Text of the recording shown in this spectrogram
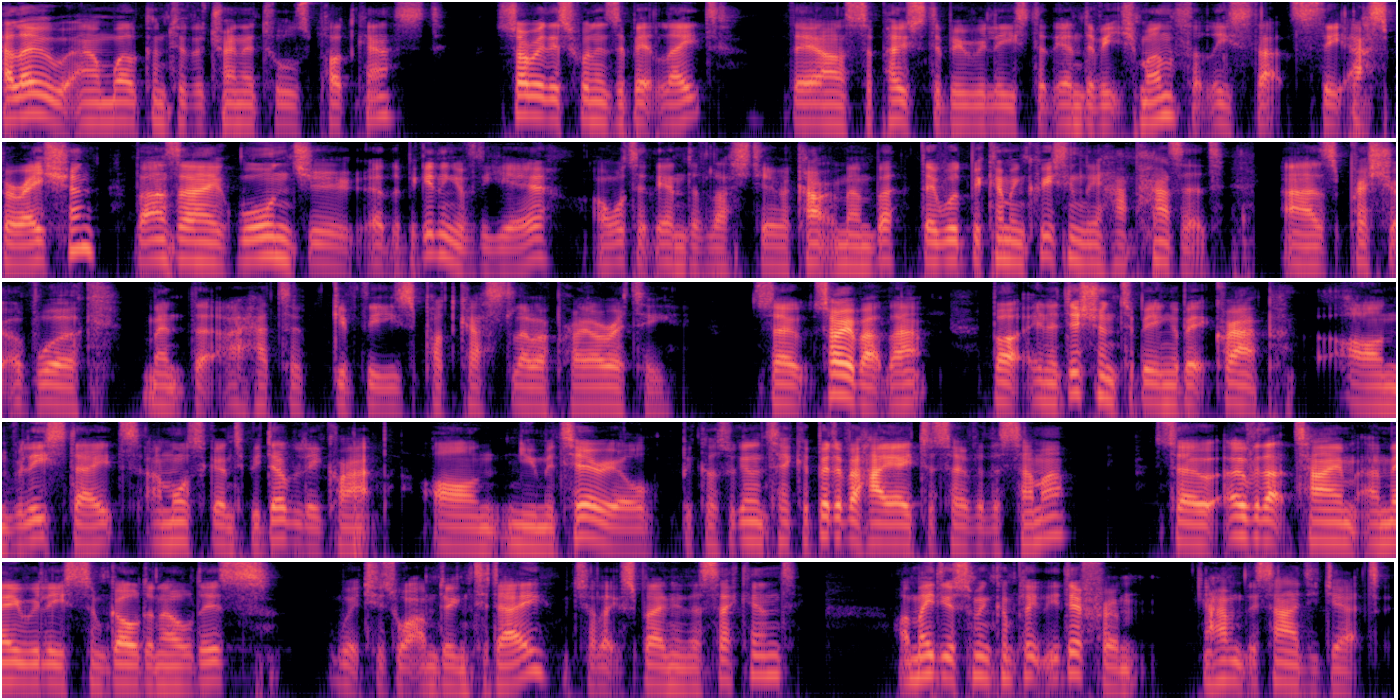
Hello and welcome to the Trainer Tools podcast. Sorry this one is a bit late. They are supposed to be released at the end of each month, at least that's the aspiration. But as I warned you at the beginning of the year, or was it the end of last year, I can't remember, they would become increasingly haphazard as pressure of work meant that I had to give these podcasts lower priority. So sorry about that. But in addition to being a bit crap on release dates, I'm also going to be doubly crap on new material because we're going to take a bit of a hiatus over the summer. So over that time, I may release some golden oldies which is what I'm doing today, which I'll explain in a second. I may do something completely different. I haven't decided yet.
